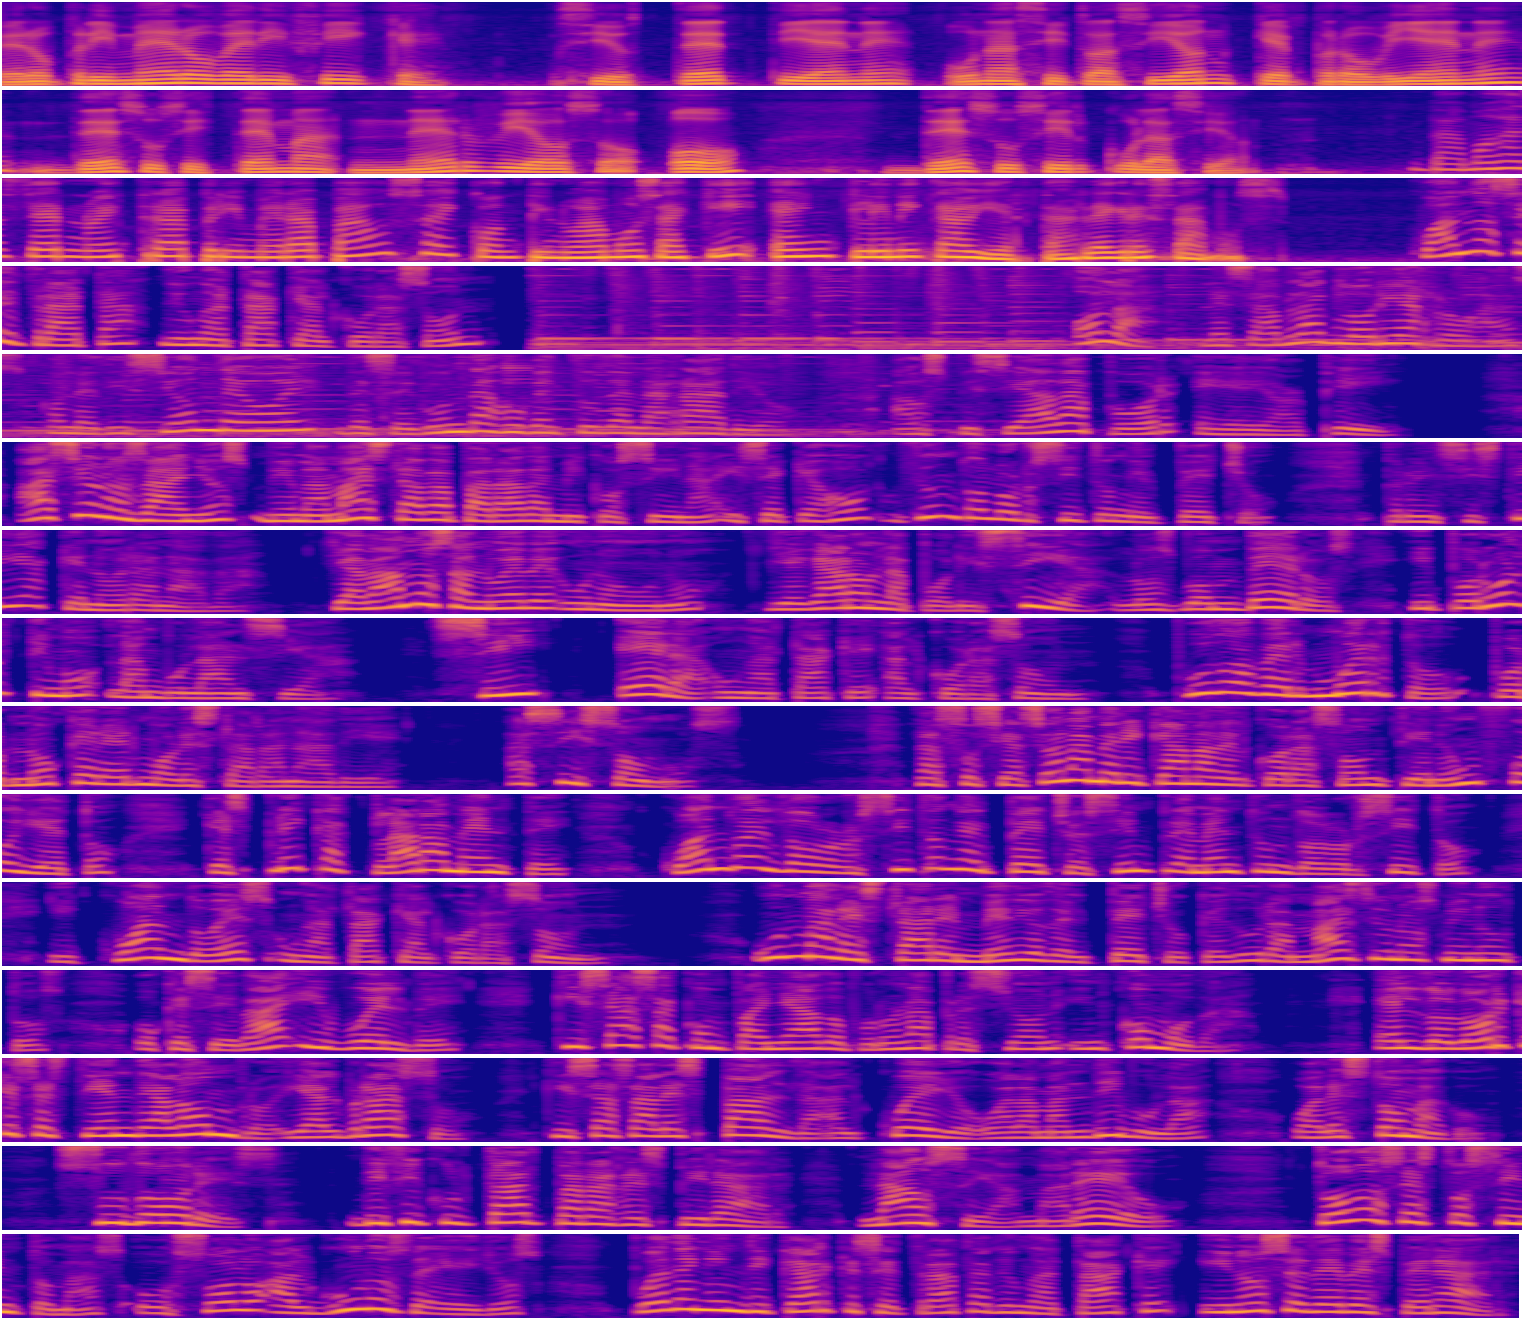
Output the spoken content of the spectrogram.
pero primero verifique si usted tiene una situación que proviene de su sistema nervioso o de su circulación. Vamos a hacer nuestra primera pausa y continuamos aquí en Clínica Abierta. Regresamos. ¿Cuándo se trata de un ataque al corazón? Hola, les habla Gloria Rojas con la edición de hoy de Segunda Juventud en la Radio, auspiciada por AARP. Hace unos años mi mamá estaba parada en mi cocina y se quejó de un dolorcito en el pecho, pero insistía que no era nada. Llamamos al 911, llegaron la policía, los bomberos y por último la ambulancia. Sí, era un ataque al corazón. Pudo haber muerto por no querer molestar a nadie. Así somos. La Asociación Americana del Corazón tiene un folleto que explica claramente cuándo el dolorcito en el pecho es simplemente un dolorcito y cuándo es un ataque al corazón. Un malestar en medio del pecho que dura más de unos minutos o que se va y vuelve, quizás acompañado por una presión incómoda. El dolor que se extiende al hombro y al brazo, quizás a la espalda, al cuello o a la mandíbula o al estómago. Sudores, dificultad para respirar, náusea, mareo. Todos estos síntomas, o solo algunos de ellos, pueden indicar que se trata de un ataque y no se debe esperar.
